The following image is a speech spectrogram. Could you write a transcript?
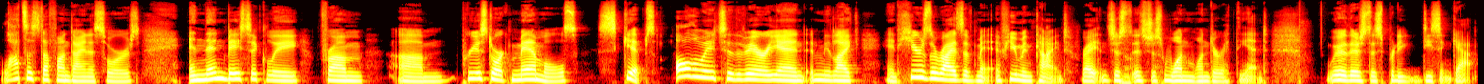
lots of stuff on dinosaurs and then basically from um, prehistoric mammals skips all the way to the very end and be like and here's the rise of, man, of humankind right it's just it's just one wonder at the end where there's this pretty decent gap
